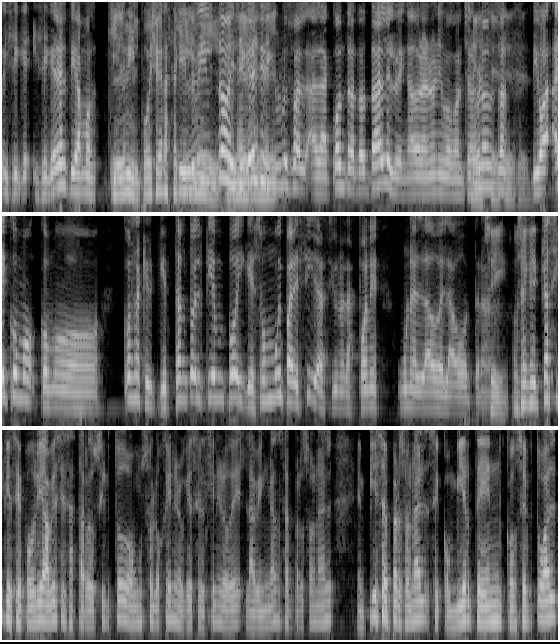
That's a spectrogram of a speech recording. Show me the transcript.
Y si, que- y si querés, digamos, Kill Bill, puede llegar hasta Kill Bill. No, y si el- querés ir el- incluso a, la contra total, el Vengador Anónimo con Charles sí, Bronson. sí, sí. Digo, hay como, como cosas que, que están todo el tiempo y que son muy parecidas si uno las pone una al lado de la otra. Sí, o sea que casi que se podría a veces hasta reducir todo a un solo género, que es el género de la venganza personal. Empieza personal, se convierte en conceptual,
